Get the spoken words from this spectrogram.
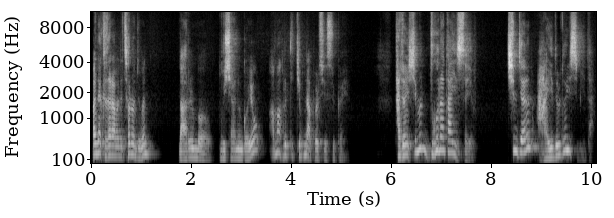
만약 그 사람한테 천 원 주면 나를 뭐 무시하는 거요? 아마 그렇게 기분 나쁠 수 있을 거예요. 자존심은 누구나 다 있어요. 심지어는 아이들도 있습니다.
